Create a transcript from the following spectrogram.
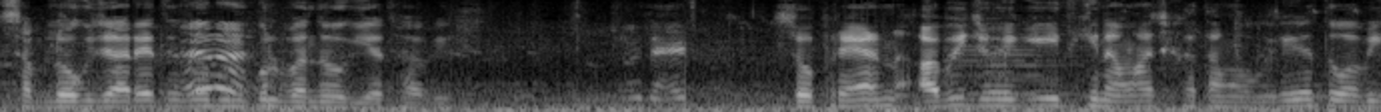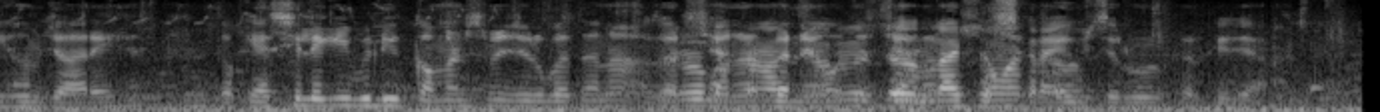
सब लोग जा रहे थे तो बिल्कुल बंद हो गया था अभी। सो so फ्रेंड अभी जो है कि ईद की नमाज़ खत्म हो गई है तो अभी हम जा रहे हैं। तो कैसी लगी वीडियो कमेंट्स में ज़रूर बताना। अगर चैनल पर नए हो तो चैनल सब्सक्राइब ज़रूर करके जाना।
